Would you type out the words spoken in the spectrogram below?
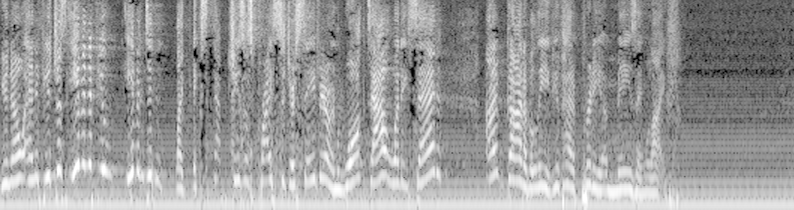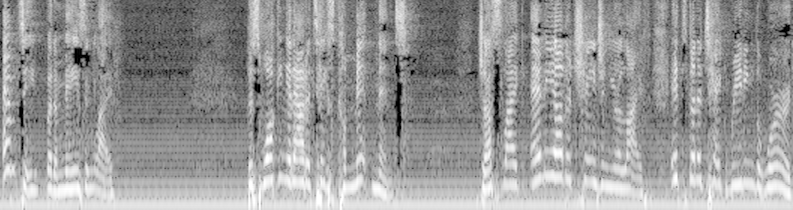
You know, and if you just, even if you even didn't like accept Jesus Christ as your Savior and walked out what He said, I've got to believe you've had a pretty amazing life. Empty, but amazing life. This walking it out, it takes commitment. Just like any other change in your life, it's going to take reading the word.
